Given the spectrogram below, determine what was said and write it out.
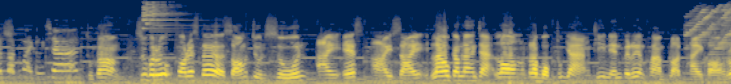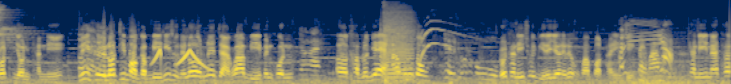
เป็นรถใหม่ของฉัน ถูกต้อง Subaru Forester 2.0 IS EyeSight เรากำลังจะลองระบบทุกอย่างที่เน้นไปเรื่องความปลอดภัยของรถยนต์คันนี้ นี่คือรถที่เหมาะกับบีที่สุดในโลก เนื่องจากว่าบีเป็นคนยังไงเออขับรถแย่เอาพูดตรง อย่าดูถูกๆรถคันนี้ช่วยบีได้เยอะในเรื่องของความปลอดภัยจริงไหนว่ามาๆคันนี้นะถ้า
